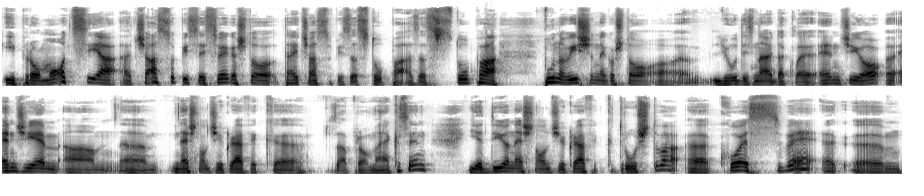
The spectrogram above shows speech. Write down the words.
i promocija časopisa i svega što taj časopis zastupa. Zastupa puno više nego što uh, ljudi znaju. Dakle, NGO, uh, NGM, um, um, National Geographic uh, zapravo magazine, je dio National Geographic društva koje sve um,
